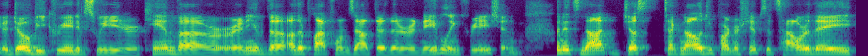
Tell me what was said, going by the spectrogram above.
Adobe Creative Suite or Canva or any of the other platforms out there that are enabling creation. And it's not just technology partnerships; it's how are they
